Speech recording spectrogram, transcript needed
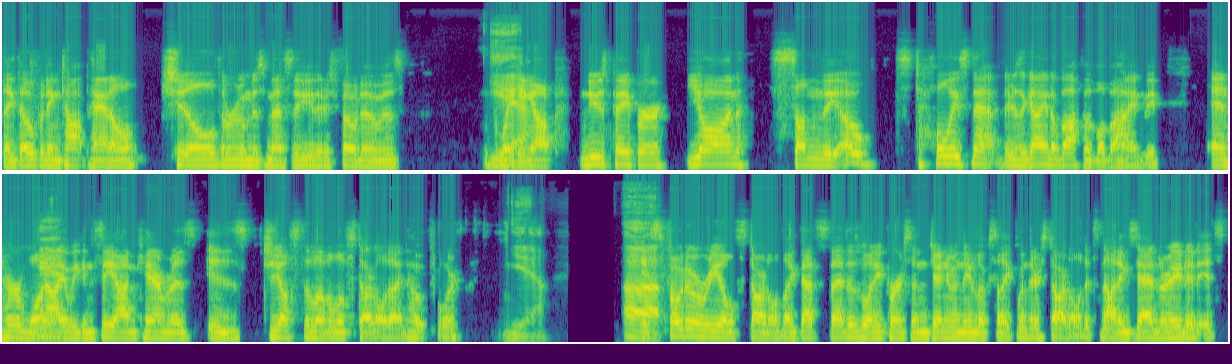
like the opening top panel. Chill. The room is messy. There's photos. Yeah. Waking up. Newspaper. Yawn. Suddenly, oh, holy snap! There's a guy in a baklava behind me, and her one Yeah. eye we can see on cameras is just the level of startled I'd hope for Yeah. Uh, it's photoreal startled. Like that's that is what a person genuinely looks like when they're startled. It's not exaggerated. It's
